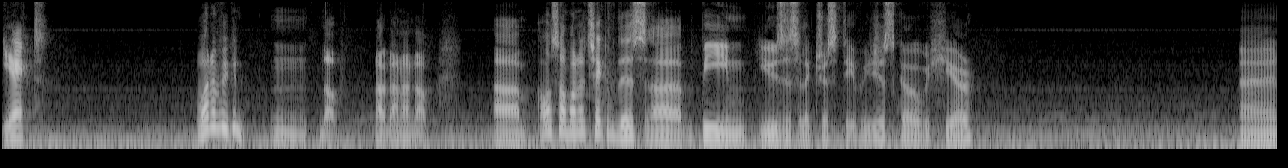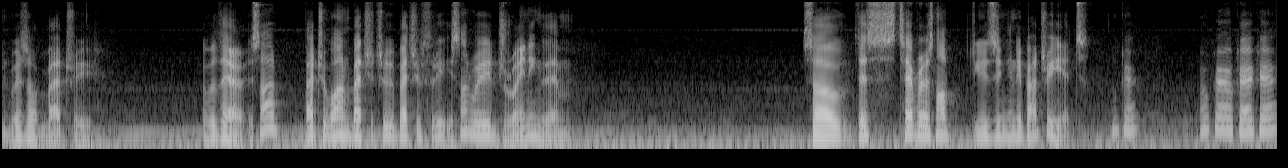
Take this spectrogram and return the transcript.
Yet! What if we can mm, no. No no no no. Um, also I want to check if this uh, beam uses electricity. If we just go over here and where's our battery over there it's not battery 1 battery 2 battery 3 it's not really draining them so this Tevra is not using any battery yet. Okay. Okay, okay, okay.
